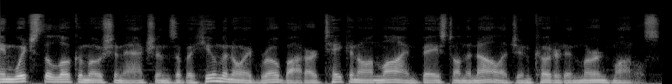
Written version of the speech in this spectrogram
in which the locomotion actions of a humanoid robot are taken online based on the knowledge encoded in learned models.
